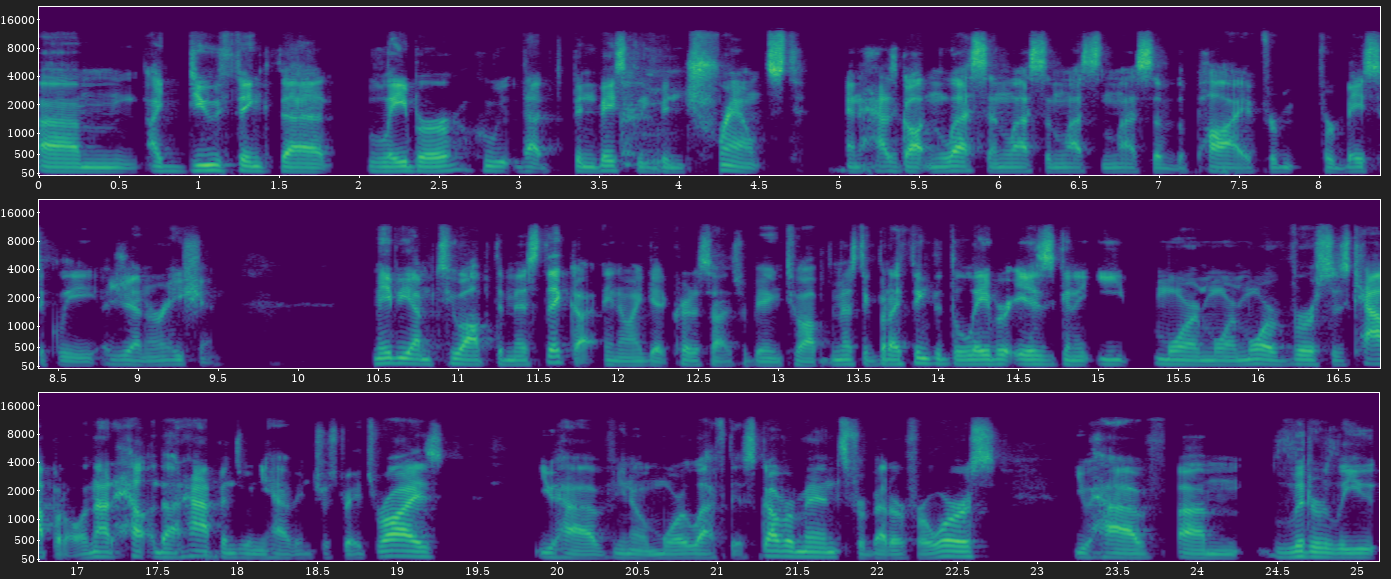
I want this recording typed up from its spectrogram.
Um, I do think that labor, who that's been basically been trounced and has gotten less and less and less and less of the pie for for basically a generation maybe I'm too optimistic. You know, I get criticized for being too optimistic, but I think that the labor is going to eat more and more and more versus capital, and that that happens when you have interest rates rise. You have you know more leftist governments, for better for worse. You have um, literally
